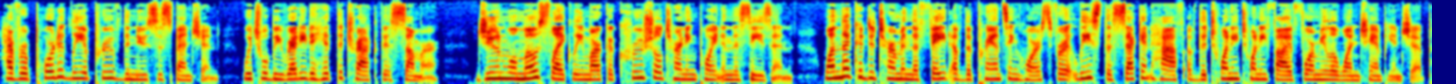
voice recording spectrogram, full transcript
have reportedly approved the new suspension, which will be ready to hit the track this summer. June will most likely mark a crucial turning point in the season, one that could determine the fate of the prancing horse for at least the second half of the 2025 Formula One Championship.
